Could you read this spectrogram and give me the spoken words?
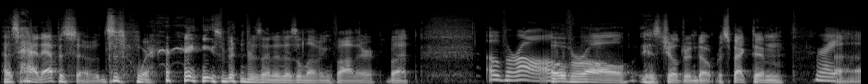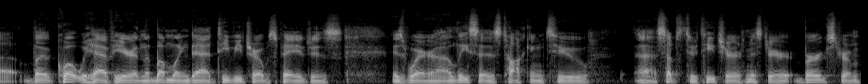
has had episodes where he's been presented as a loving father, but Overall, overall, his children don't respect him. Right. Uh, the quote we have here in the Bumbling Dad TV tropes page is is where uh, Lisa is talking to uh, substitute teacher Mr. Bergstrom.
